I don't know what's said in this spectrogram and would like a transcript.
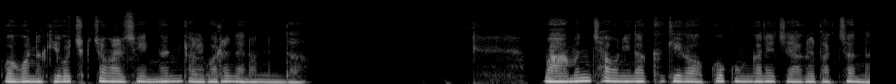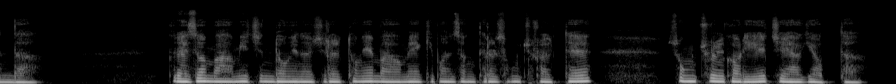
보고 느끼고 측정할 수 있는 결과를 내놓는다. 마음은 차원이나 크기가 없고 공간의 제약을 받지 않는다. 그래서 마음이 진동 에너지를 통해 마음의 기본 상태를 송출할 때 송출거리에 제약이 없다.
